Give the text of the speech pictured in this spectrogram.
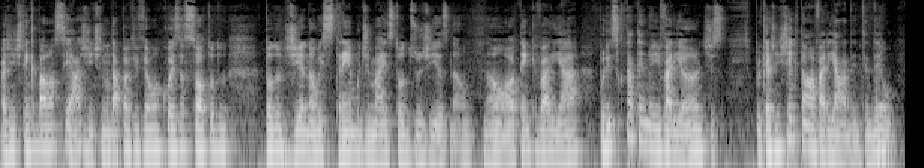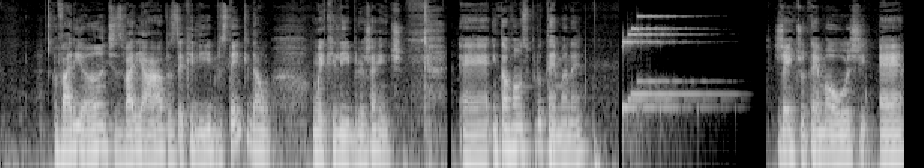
A gente tem que balancear, gente. Não dá para viver uma coisa só todo, todo dia, não. Extremo demais todos os dias, não. Não, ó, tem que variar. Por isso que tá tendo aí variantes. Porque a gente tem que dar uma variada, entendeu? Variantes, variadas, equilíbrios. Tem que dar um, um equilíbrio, gente. É, então vamos pro tema, né? Gente, o tema hoje é.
